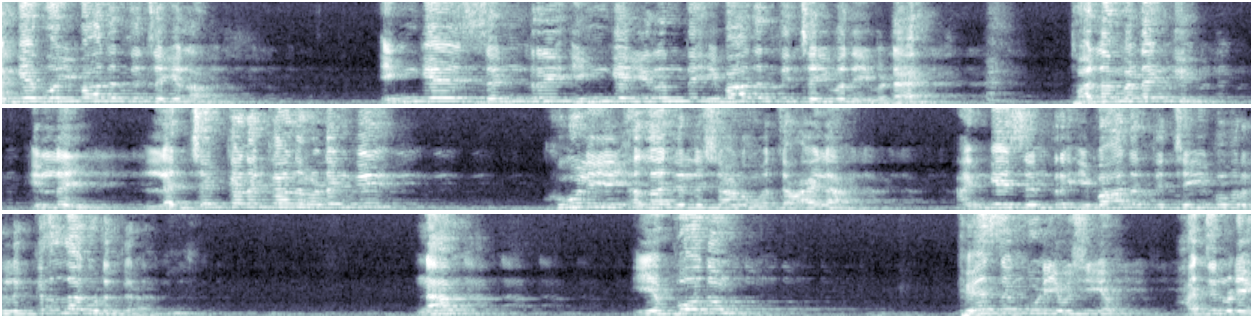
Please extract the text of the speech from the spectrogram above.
அங்கே போய் பாதத்து செய்யலாம். இங்கே சென்று இங்கே இருந்து இபாதத்து செய்வதை விட பல மடங்கு இல்லை லட்சக்கணக்கான மடங்கு கூலியை அல்லா ஜல்லிஷானு தாயலா அங்கே சென்று இபாதத்தை செய்பவர்களுக்கு அல்லாஹ் கொடுக்கிறார் நாம் எப்போதும் பேசக்கூடிய விஷயம் ஹஜ்ஜினுடைய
